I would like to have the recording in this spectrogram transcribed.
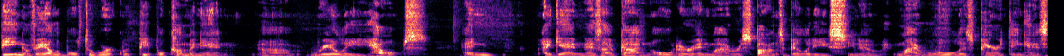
being available to work with people coming in uh, really helps. And again, as I've gotten older and my responsibilities, you know, my role as parenting has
